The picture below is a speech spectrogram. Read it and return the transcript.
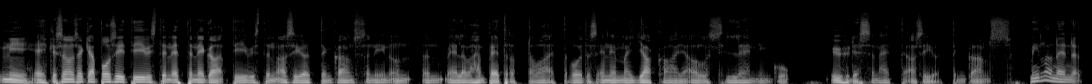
niin, ehkä se on sekä positiivisten että negatiivisten asioiden kanssa, niin on, on meillä vähän petrattavaa, että voitaisiin enemmän jakaa ja olla silleen niin kuin yhdessä näiden asioiden kanssa. Millainen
